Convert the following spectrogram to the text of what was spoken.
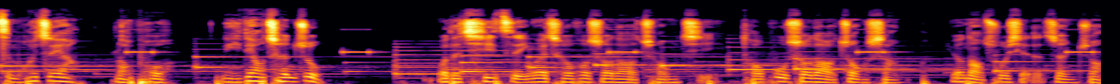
怎么会这样？老婆，你一定要撑住。我的妻子因为车祸受到了冲击，头部受到了重伤，有脑出血的症状。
